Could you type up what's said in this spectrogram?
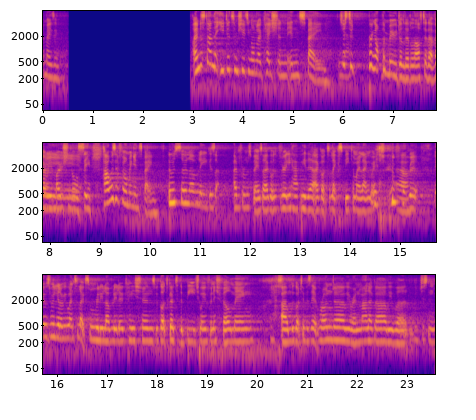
amazing. I understand that you did some shooting on location in Spain, just Yeah. to bring up the mood a little after that very Yeah, emotional yeah. scene. How was it filming in Spain? It was so lovely because I'm from Spain, so I was really happy that I got to like speak in my language Yeah. It was really lovely. We went to like some really lovely locations. We got to go to the beach when we finished filming. Yes. Um, we got to visit Ronda. We were in Malaga. We were just in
